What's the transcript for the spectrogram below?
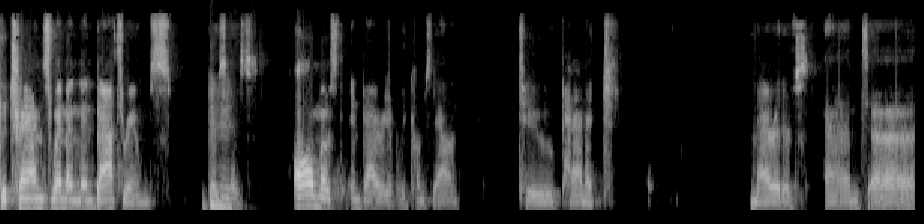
the trans women in bathrooms mm-hmm. business mm-hmm. almost invariably comes down to panicked narratives and uh,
